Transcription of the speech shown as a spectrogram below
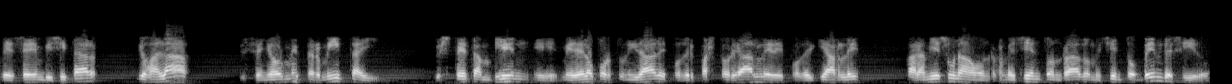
deseen visitar y ojalá el Señor me permita y usted también eh, me dé la oportunidad de poder pastorearle, de poder guiarle. Para mí es una honra, me siento honrado, me siento bendecido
